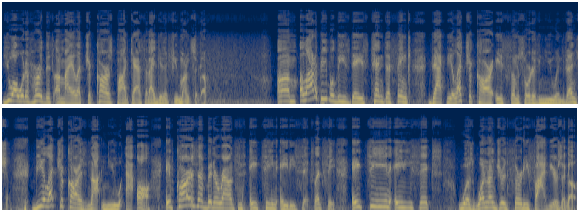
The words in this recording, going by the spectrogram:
you all would have heard this on my electric cars podcast that I did a few months ago. Um, a lot of people these days tend to think that the electric car is some sort of new invention. The electric car is not new at all. If cars have been around since 1886, let's see, 1886 was 135 years ago.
